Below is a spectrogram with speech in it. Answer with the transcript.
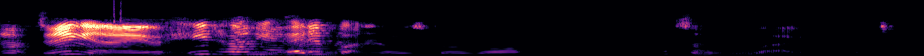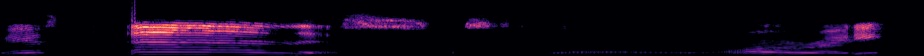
Oh, dang it. I hate how No, the no, edit no. button always goes off. That's some lag experience. And this. Alrighty.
